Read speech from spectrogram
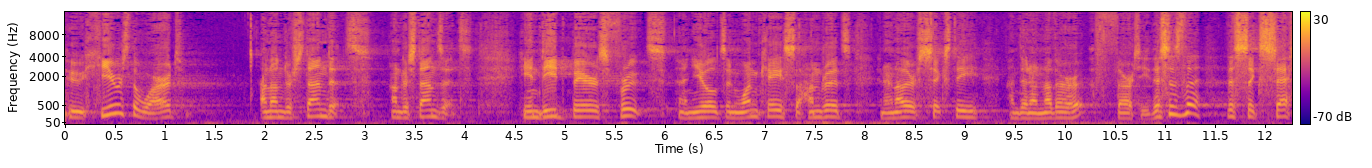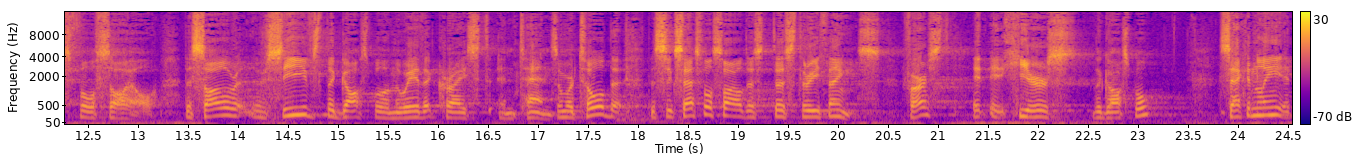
who hears the word and understand it, understands it. He indeed bears fruit and yields in one case a hundred, in another sixty, and in another 30. This is the, the successful soil. The soil re- receives the gospel in the way that Christ intends. And we're told that the successful soil does, does three things. First, it, it hears the gospel. Secondly, it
